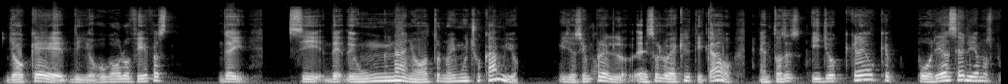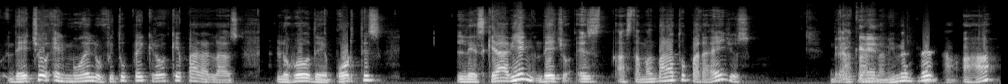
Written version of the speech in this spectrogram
yo que yo he jugado los FIFAs, de, si de, de un año a otro no hay mucho cambio. Y yo siempre lo- eso lo he criticado. Entonces, y yo creo que podría ser, digamos, de hecho, el modelo free to play creo que para las, los juegos de deportes les queda bien. De hecho, es hasta más barato para ellos. Pero la misma empresa. Ajá.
